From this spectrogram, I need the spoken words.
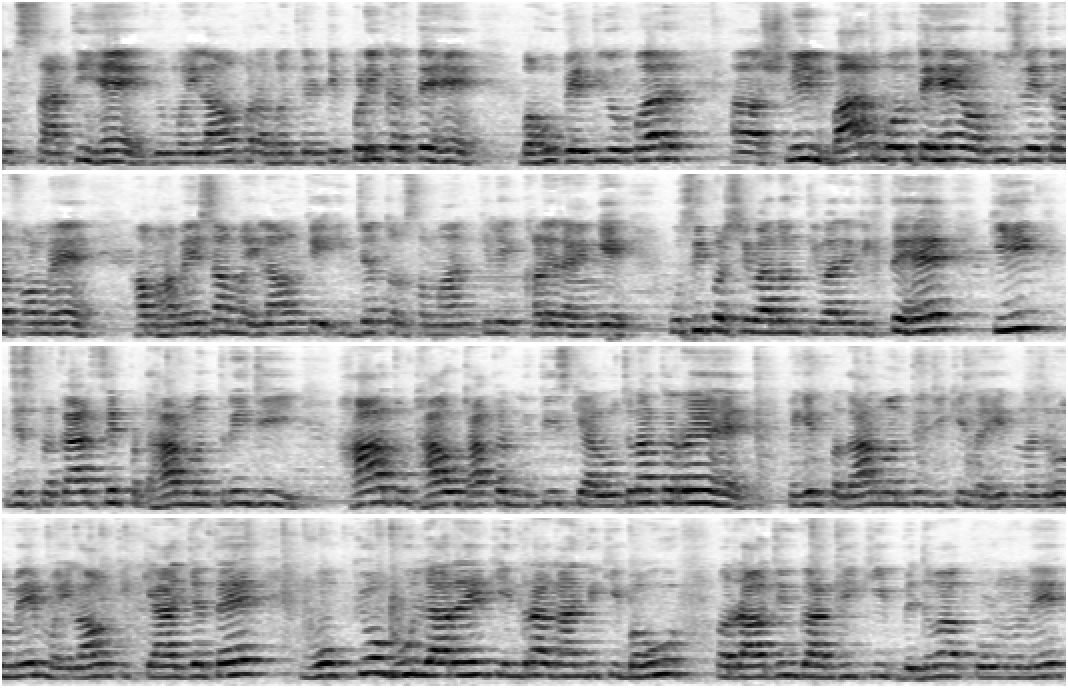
कुछ साथी हैं जो महिलाओं पर अभद्र टिप्पणी करते हैं। बहु बेटियों पर अश्लील बात बोलते हैं और दूसरे तरफ़ हम हैं। हम हमेशा महिलाओं के इज़्ज़त और सम्मान के लिए खड़े रहेंगे। उसी पर शिवानंद तिवारी लिखते हैं कि जिस प्रकार से प्रधानमंत्री जी हाथ उठा उठाकर नीतीश की आलोचना कर रहे हैं, लेकिन प्रधानमंत्री जी की नज़रों में महिलाओं की क्या इज़्ज़त है? वो क्यों भूल जा रहे हैं कि इंदिरा गांधी की बहू और राजीव गांधी की विधवा को उन्होंने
